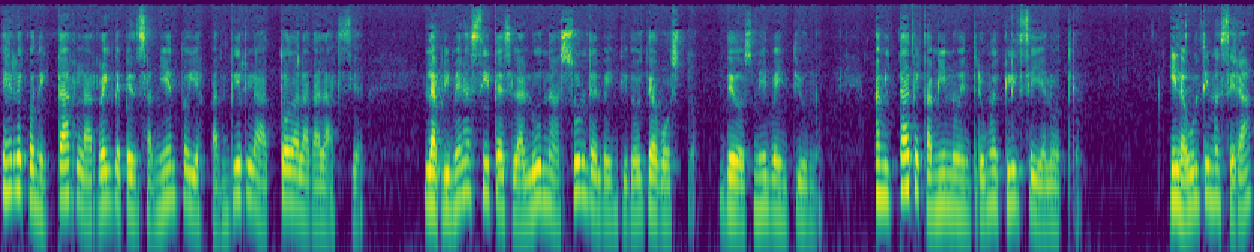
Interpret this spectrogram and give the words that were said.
es reconectar la red de pensamiento y expandirla a toda la galaxia. La primera cita es la luna azul del 22 de agosto de 2021, a mitad de camino entre un eclipse y el otro. Y la última será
